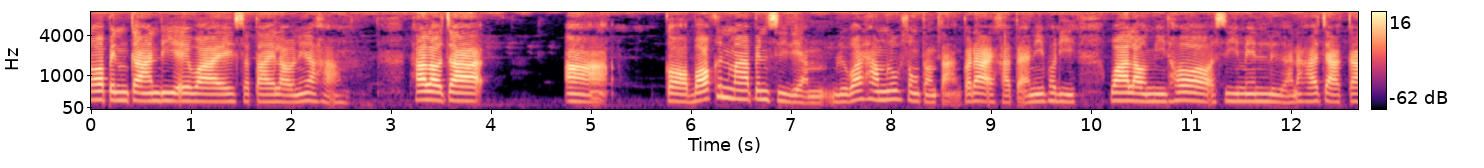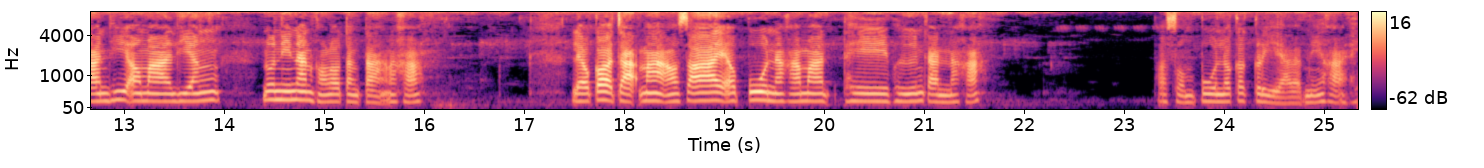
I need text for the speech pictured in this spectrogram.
ก็เป็นการ DIY สไตล์เรานี่ยค่ะ ถ้าเราจะอ่าก่อบล็อกขึ้นมาเป็นสี่เหลี่ยม หรือว่าทำรูปทรงต่างๆ ก็ได้ค่ะ แต่อันนี้พอดีว่าเรามีท่อซีเมนต์เหลือนะคะ จากการที่เอามาเลี้ยง นู่นนี่นั่นของเราต่างๆนะคะ แล้วก็จะมาเอาทรายเอาปูนนะคะ มาเทพื้นกันนะคะ ผสมปูนแล้วก็เกลี่ยแบบนี้ค่ะ เท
